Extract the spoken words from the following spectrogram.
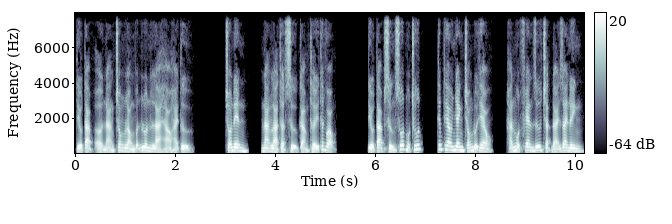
tiểu tạp ở nàng trong lòng vẫn luôn là hảo hài tử. Cho nên, nàng là thật sự cảm thấy thất vọng. Tiểu tạp sửng sốt một chút, tiếp theo nhanh chóng đuổi theo, hắn một phen giữ chặt đái Giai Ninh,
